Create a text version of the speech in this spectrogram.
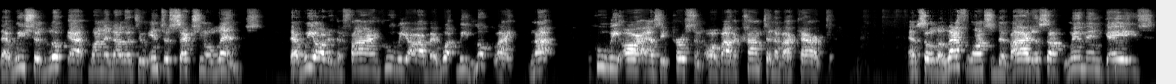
that we should look at one another through intersectional lens, that we ought to define who we are by what we look like, not who we are as a person or by the content of our character. And so the left wants to divide us up, women, gays,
